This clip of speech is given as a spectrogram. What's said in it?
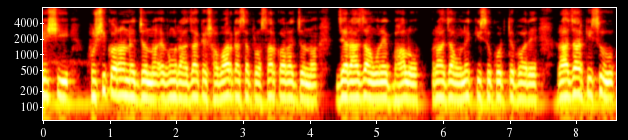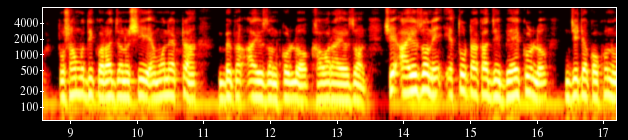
বেশি খুশি করানোর জন্য এবং রাজাকে সবার কাছে প্রচার করার জন্য যে রাজা অনেক ভালো, রাজা অনেক কিছু করতে পারে। রাজার কিছু তোষামতি করার জন্য সে এমন একটা আয়োজন করল, খাওয়ার আয়োজন। সে আয়োজনে এত টাকা যে ব্যয় করল, যেটা কখনো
